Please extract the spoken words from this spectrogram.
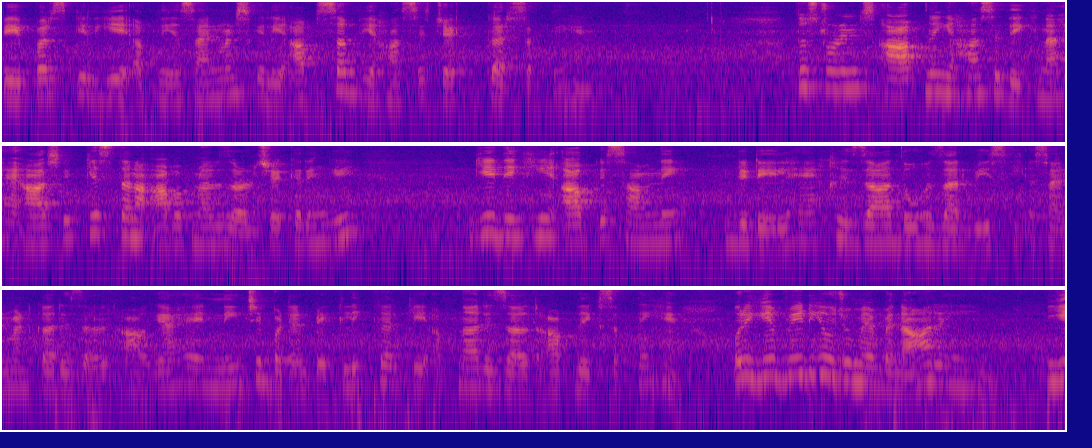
पेपर्स के लिए, अपनी असाइनमेंट्स के लिए, आप सब यहाँ से चेक कर सकते हैं। तो स्टूडेंट्स आपने यहाँ से देखना है आज के किस तरह आप अपना रिज़ल्ट चेक करेंगे। ये देखिए आपके सामने डिटेल है। ख़ज़ा 2020 की असाइनमेंट का रिज़ल्ट आ गया है। नीचे बटन पे क्लिक करके अपना रिज़ल्ट आप देख सकते हैं। और ये वीडियो जो मैं बना रही हूँ, ये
